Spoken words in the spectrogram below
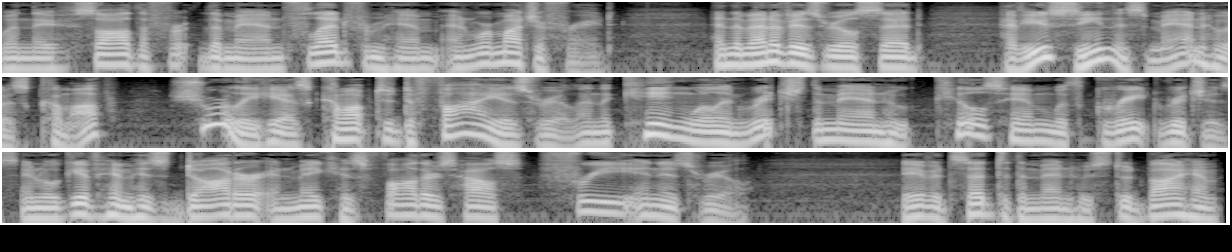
when they saw the, the man, fled from him, and were much afraid. And the men of Israel said, Have you seen this man who has come up? Surely he has come up to defy Israel, and the king will enrich the man who kills him with great riches, and will give him his daughter, and make his father's house free in Israel. David said to the men who stood by him,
